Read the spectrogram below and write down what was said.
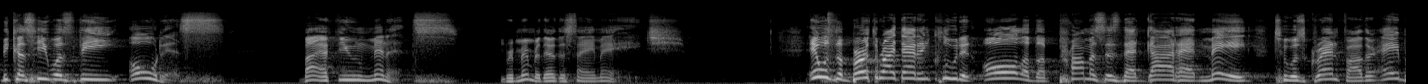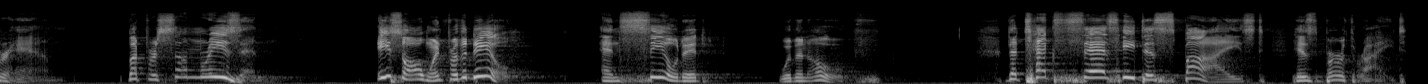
because he was the oldest by a few minutes. Remember, they're the same age. It was the birthright that included all of the promises that God had made to his grandfather Abraham. But for some reason, Esau went for the deal and sealed it with an oath. The text says he despised his birthright.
